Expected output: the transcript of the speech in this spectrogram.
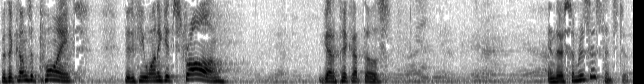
But there comes a point that if you want to get strong, you got to pick up those. And there's some resistance to it.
